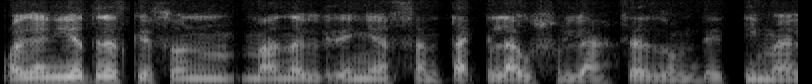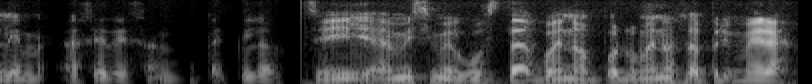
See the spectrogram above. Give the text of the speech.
Oigan, y otras que son más navideñas, Santa Cláusula, esa es donde Tim Allen hace de Santa Claus. Sí, a mí sí me gusta. Bueno, por lo menos la primera.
